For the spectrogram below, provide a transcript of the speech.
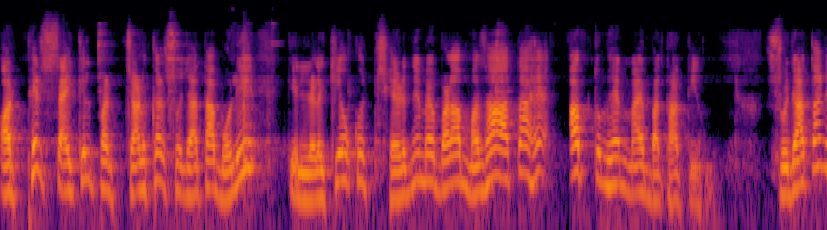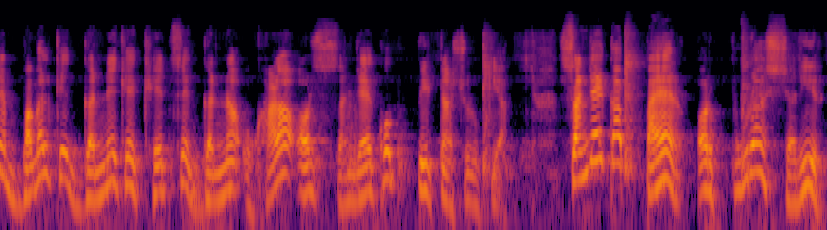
और फिर साइकिल पर चढ़कर सुजाता बोली कि, लड़कियों को छेड़ने में बड़ा मज़ा आता है, अब तुम्हें मैं बताती हूँ। सुजाता ने बगल के गन्ने के खेत से गन्ना उखाड़ा और संजय को पीटना शुरू किया। संजय का पैर और पूरा शरीर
